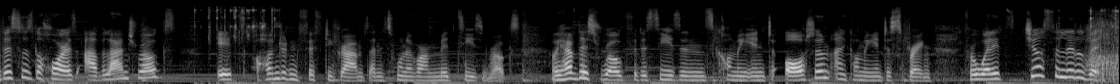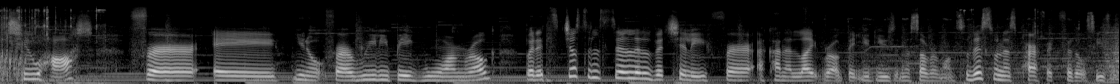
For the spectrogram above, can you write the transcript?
This is the Horze Avalanche rugs. It's 150 grams and it's one of our mid-season rugs. And we have this rug for the seasons coming into autumn and coming into spring for when it's just a little bit too hot for a, you know, for a really big warm rug, but it's just a, still a little bit chilly for a kind of light rug that you'd use in the summer months. So this one is perfect for those seasons.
